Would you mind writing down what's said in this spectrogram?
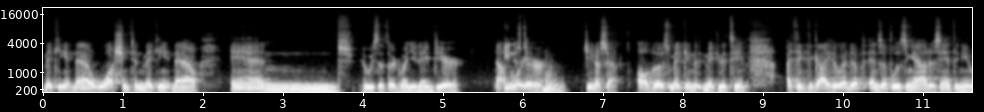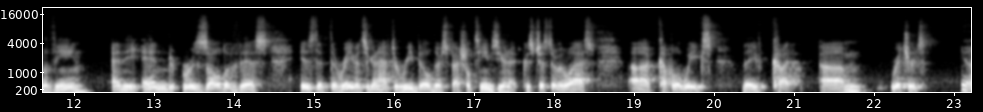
making it now, Washington making it now, and who was the third one you named here? Not Geno Warrior, Geno Stone. All those making the, making the team. I think the guy who end up ends up losing out is Anthony Levine. And the end result of this is that the Ravens are going to have to rebuild their special teams unit because just over the last uh, couple of weeks, they've cut um, Richards. Yeah,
